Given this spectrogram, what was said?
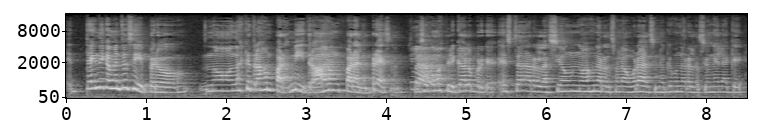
Eh, Técnicamente sí, pero no, no es que trabajan para mí, trabajan Ah, para la empresa. No sé claro. cómo explicarlo porque esta relación no es una relación laboral, sino que es una relación en la que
